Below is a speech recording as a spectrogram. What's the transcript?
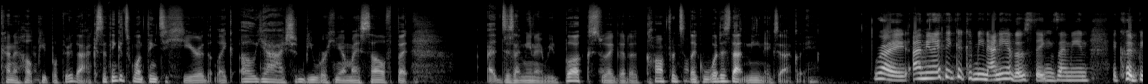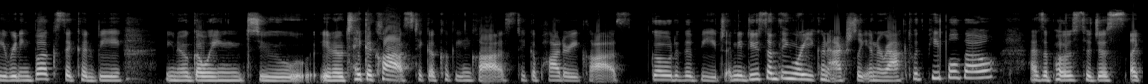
kind of help people through that? Because I think it's one thing to hear that, like, oh, yeah, I should be working on myself, but uh, does that mean I read books? Do I go to conferences? Like, what does that mean exactly? Right. I mean, I think it could mean any of those things. I mean, it could be reading books, it could be, you know, going to, you know, take a class, take a cooking class, take a pottery class, go to the beach. I mean, do something where you can actually interact with people though, as opposed to just like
